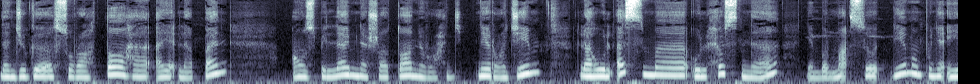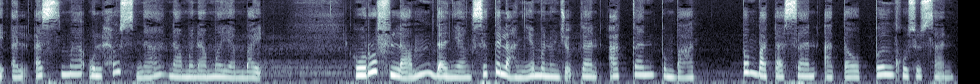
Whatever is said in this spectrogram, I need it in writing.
dan juga surah Taha ayat 8 Auzubillahi minasyaitonirrajim lahul asmaul husna yang bermaksud dia mempunyai al asmaul husna nama-nama yang baik. Huruf lam dan yang setelahnya menunjukkan akan pembatasan atau pengkhususan.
